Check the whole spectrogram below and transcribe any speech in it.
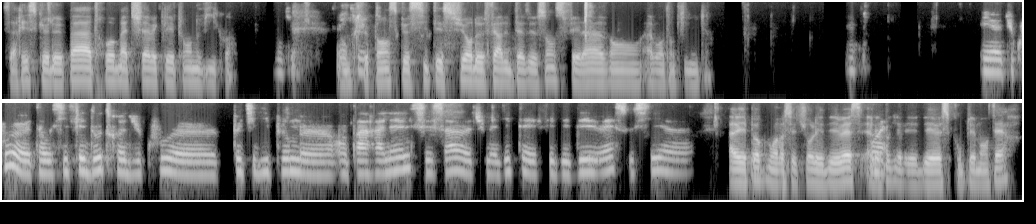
ça risque de pas trop matcher avec les plans de vie. Quoi. Donc, je pense que si tu es sûr de faire une thèse de sens, fais-la avant, avant ton clinique. Et euh, du coup, tu as aussi fait d'autres du coup, petits diplômes en parallèle, c'est ça Tu m'as dit que tu avais fait des DES aussi à l'époque, moi, c'est toujours les DES. À l'époque, il y avait des DES complémentaires.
